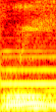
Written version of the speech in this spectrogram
we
